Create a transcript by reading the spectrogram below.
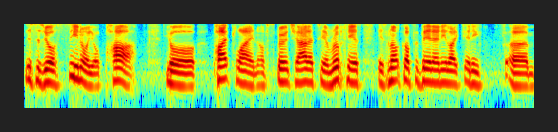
this is your or your path your pipeline of spirituality and ruchnias is not, God forbid, any like any um,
